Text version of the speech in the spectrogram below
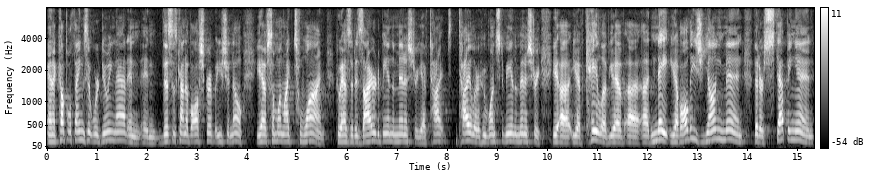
And a couple things that we're doing that, and, and this is kind of off script, but you should know. You have someone like Tawan who has a desire to be in the ministry. You have Ty, Tyler who wants to be in the ministry. You, uh, you have Caleb. You have uh, uh, Nate. You have all these young men that are stepping in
